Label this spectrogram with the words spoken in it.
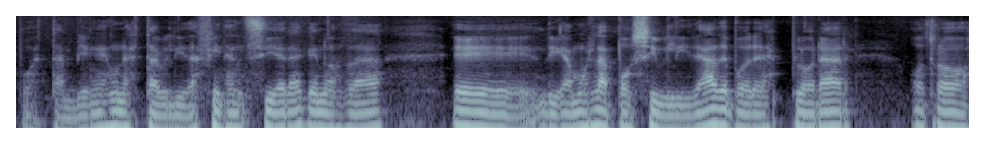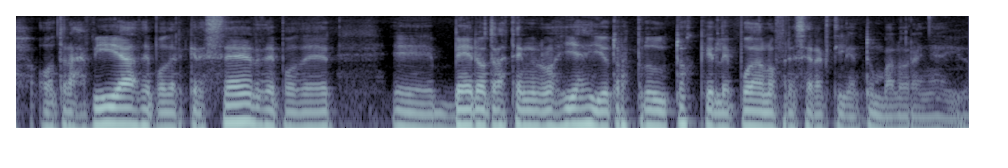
pues también es una estabilidad financiera que nos da, digamos, la posibilidad de poder explorar otros, otras vías, de poder crecer, de poder eh, ver otras tecnologías y otros productos que le puedan ofrecer al cliente un valor añadido.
